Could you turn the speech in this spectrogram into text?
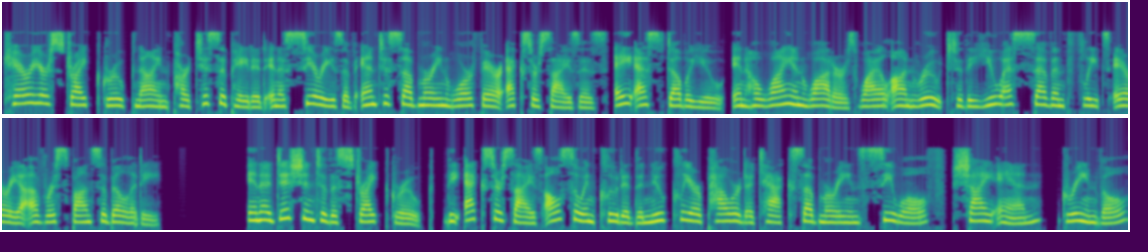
Carrier Strike Group 9 participated in a series of anti-submarine warfare exercises ASW in Hawaiian waters while en route to the U.S. 7th Fleet's area of responsibility. In addition to the strike group, the exercise also included the nuclear-powered attack submarines Seawolf, Cheyenne, Greenville,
